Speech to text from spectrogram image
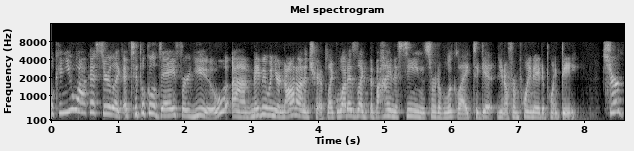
Well, can you walk us through like a typical day for you? Um, maybe when you're not on a trip, like what does like the behind the scenes sort of look like to get, you know, from point A to point B? Sure,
